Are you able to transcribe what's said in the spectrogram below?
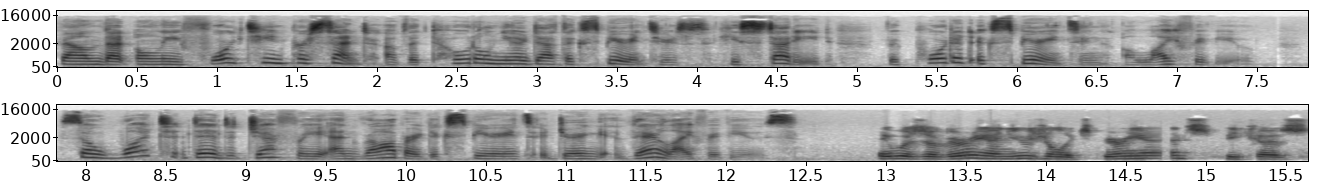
found that only 14% of the total near death experiencers he studied reported experiencing a life review. So, what did Jeffrey and Robert experience during their life reviews? It was a very unusual experience because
